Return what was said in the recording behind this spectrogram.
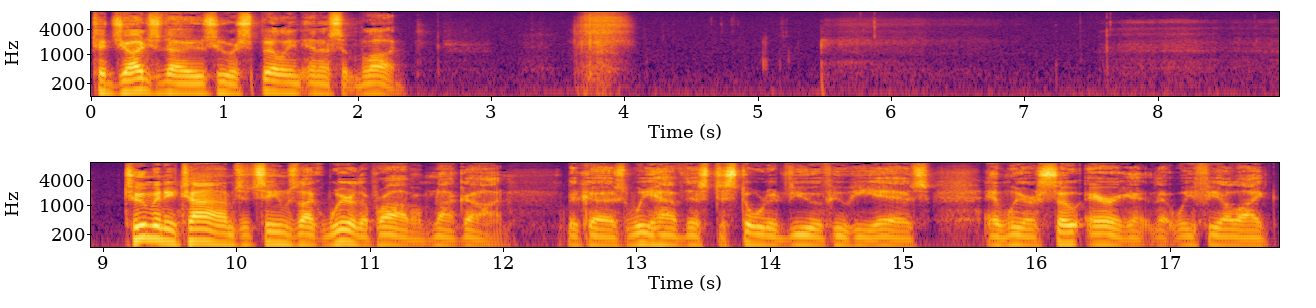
to judge those who are spilling innocent blood. Too many times it seems like we're the problem, not God, because we have this distorted view of who He is, and we are so arrogant that we feel like,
